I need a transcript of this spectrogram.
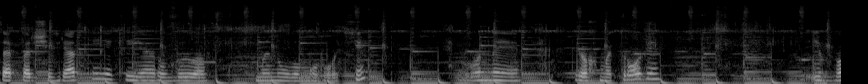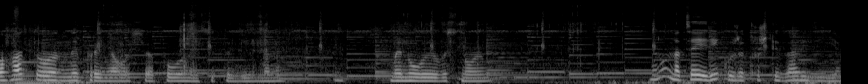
це перші грядки, які я робила в минулому році. Вони трьохметрові і багато не прийнялося полуниці тоді в мене минулою весною. Ну, на цей рік уже трошки завізі є.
